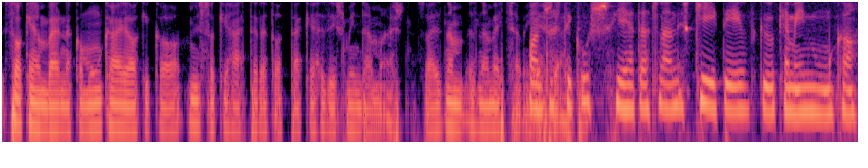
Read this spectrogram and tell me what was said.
szakembernek a munkája, akik a műszaki hátteret adták ehhez, és minden mást. Szóval ez nem, ez nem egy személyes Fantasztikus, játék. hihetetlen, és két év kőkemény munka.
